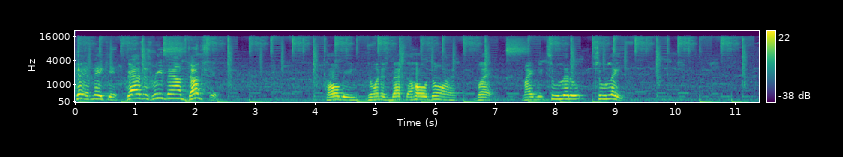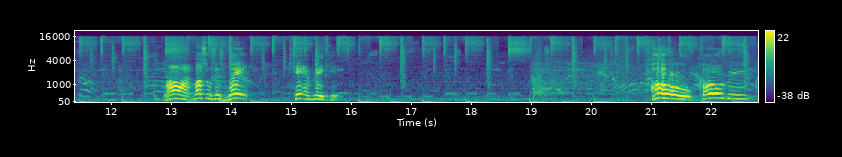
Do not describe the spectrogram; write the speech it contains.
Couldn't make it. Grabs his rebound, dunks it. Kobe doing his best to hold on, but might be too little, too late. LeBron muscles his way, can't make it. Oh, Kobe.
